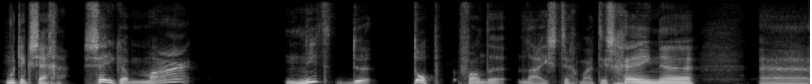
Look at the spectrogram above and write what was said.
moet ik zeggen. Zeker, maar niet de top van de lijst, zeg maar. Het is geen, eh, eh,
